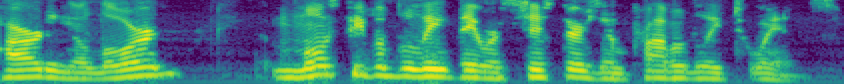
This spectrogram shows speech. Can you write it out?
hard in the Lord, most people believe they were sisters and probably twins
